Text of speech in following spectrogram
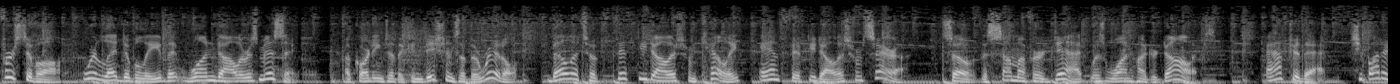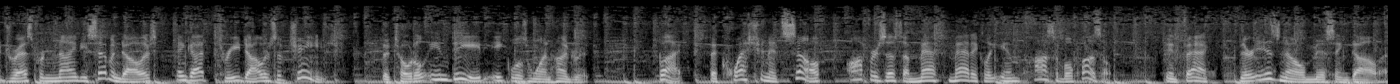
First of all, we're led to believe that $1 is missing. According to the conditions of the riddle, Bella took $50 from Kelly and $50 from Sarah. So the sum of her debt was $100. After that, she bought a dress for $97 and got $3 of change. The total indeed equals 100. But the question itself offers us a mathematically impossible puzzle. In fact, there is no missing dollar.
